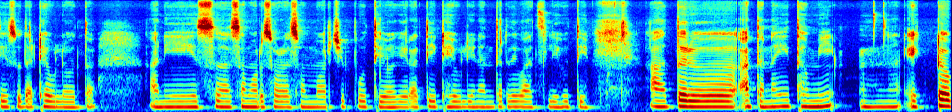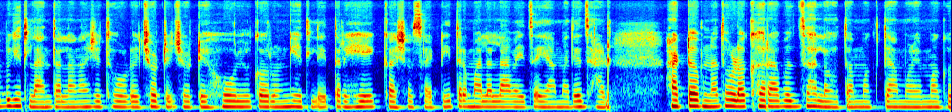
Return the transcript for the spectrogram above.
ते सुद्धा ठेवलं होतं. आणि स समोर सोळासमोरची पोथी वगैरे ती ठेवली नंतर ती वाचली होती. तर आता ना इथं मी एक टब घेतला आणि त्याला ना असे थोडे छोटे छोटे होल करून घेतले. तर हे कशासाठी? तर मला लावायचं यामध्ये झाड. हा टब ना थोडा खराबच झाला होता. मग त्यामुळे मग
